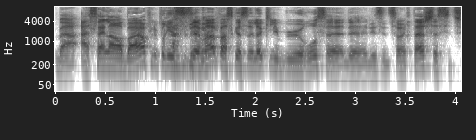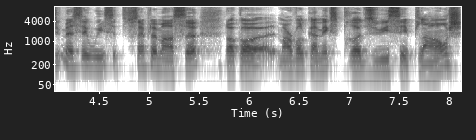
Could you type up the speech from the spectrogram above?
Ben, à Saint-Lambert, plus précisément, parce que c'est là que les bureaux de, des éditions Héritage se situent. Mais c'est oui, c'est tout simplement ça. Donc, Marvel Comics produit ses planches.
